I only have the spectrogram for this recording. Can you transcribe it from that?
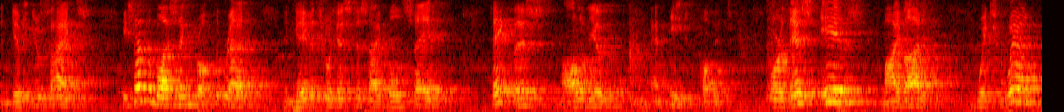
and giving you thanks, he said the blessing, broke the bread, and gave it to his disciples, saying, Take this, all of you, and eat of it. For this is my body, which will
